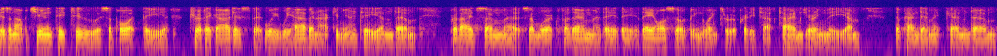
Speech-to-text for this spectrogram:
is an opportunity to support the terrific artists that we, we have in our community and um, provide some uh, some work for them. They, they they also have been going through a pretty tough time during the um, the pandemic, and um,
